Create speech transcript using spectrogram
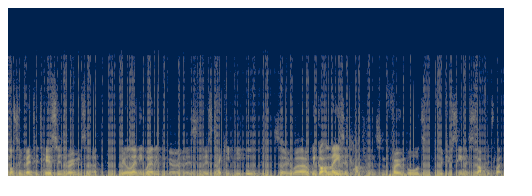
not invented here syndrome is real anywhere that you go and there's, there's techie people. So uh, we got a laser cutter and some foam boards. If you've seen this stuff, it's like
